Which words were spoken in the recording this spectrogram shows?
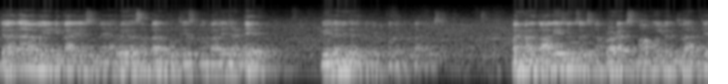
తెలంగాణలో ఎన్ని కాలేజెస్ ఉన్నాయి? అరవై వసంతాలు పూర్తి చేసుకున్న కాలేజీలు అంటే వేల మీద లెక్క పెట్టుకోలేదు. మరి మన కాలేజ్ నుంచి వచ్చిన ప్రోడక్ట్స్ మామూలు వ్యక్తుల అంటే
